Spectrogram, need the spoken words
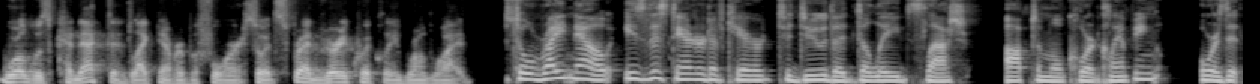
world was connected like never before. So it spread very quickly worldwide. So, right now, is the standard of care to do the delayed slash optimal cord clamping, or is it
